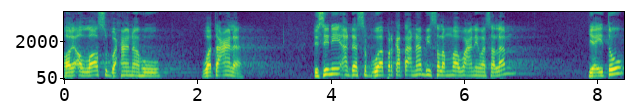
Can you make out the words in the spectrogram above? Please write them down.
oleh Allah Subhanahu wa taala. Di sini ada sebuah perkataan Nabi sallallahu alaihi wasallam yaitu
